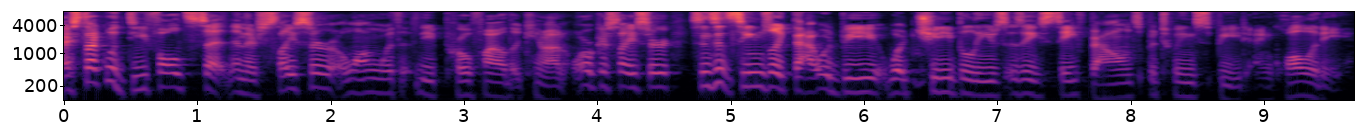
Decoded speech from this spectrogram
I stuck with defaults set in their slicer along with the profile that came out in Orca Slicer since it seems like that would be what Qidi believes is a safe balance between speed and quality.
